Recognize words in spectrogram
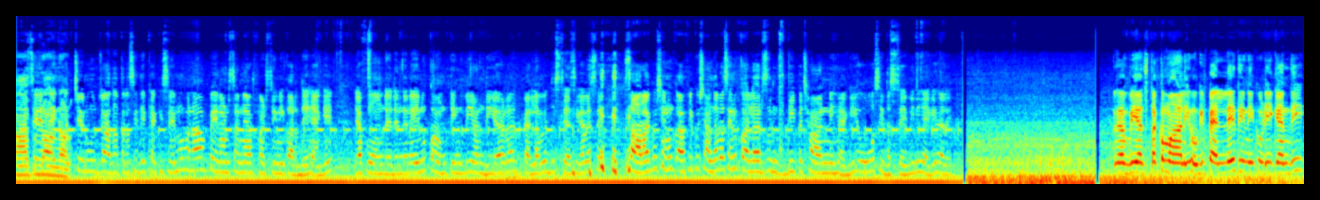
ਆਪ ਨਾਲ ਨਾਲ। ਬੱਚੇ ਨੂੰ ਜ਼ਿਆਦਾਤਰ ਅਸੀਂ ਦੇਖਿਆ ਕਿਸੇ ਨੂੰ ਹਨਾ ਪੇਰੈਂਟਸ ਨੇ ਐਫਰਟਸ ਹੀ ਨਹੀਂ ਕਰਦੇ ਹੈਗੇ ਜਾਂ ਫੋਨ ਦੇ ਦਿੰਦੇ ਨੇ ਇਹਨੂੰ ਕਾਊਂਟਿੰਗ ਵੀ ਆਂਦੀ ਹੈ ਹਨਾ ਪਹਿਲਾਂ ਵੀ ਦੱਸਿਆ ਸੀਗਾ ਵੈਸੇ ਸਾਰਾ ਕੁਝ ਇਹਨੂੰ ਕਾਫੀ ਕੁਝ ਆਂਦਾ ਬਸ ਇਹਨੂੰ ਕਲਰਸ ਦੀ ਪਛਾਣ ਨਹੀਂ ਹੈਗੀ ਉਹ ਅਸੀਂ ਦੱਸੇ ਵੀ ਨਹੀਂ ਹੈਗੇ ਹਲੇ। ਵੀ ਅੱਜ ਤਾਂ ਕਮਾਲ ਹੀ ਹੋ ਗਈ। ਪਹਿਲੇ ਦਿਨ ਹੀ ਕੁੜੀ ਕਹਿੰਦੀ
